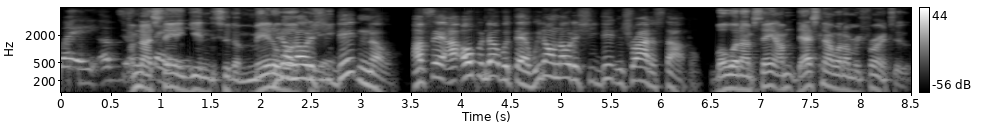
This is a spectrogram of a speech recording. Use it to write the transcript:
way up to I'm not saying stage. getting to the middle. We don't know that him. she didn't know. I'm saying I opened up with that. We don't know that she didn't try to stop him. But what I'm saying, I'm that's not what I'm referring to.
